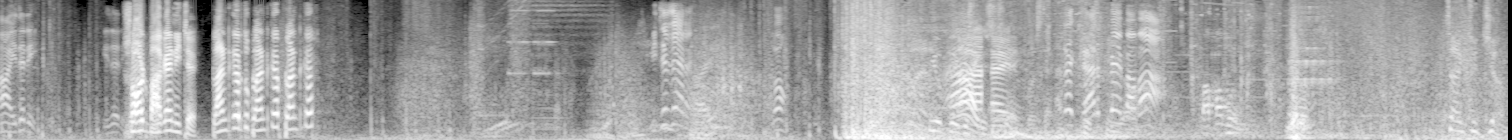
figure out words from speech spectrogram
हाँ इधर ही. इधर ही. शॉट भागा नीचे. प्लांट कर तू प्लांट कर प्लांट कर. पीछे जा रहा है. Long was that. अरे घर पे बाबा. पापा बोल। Time to jump.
